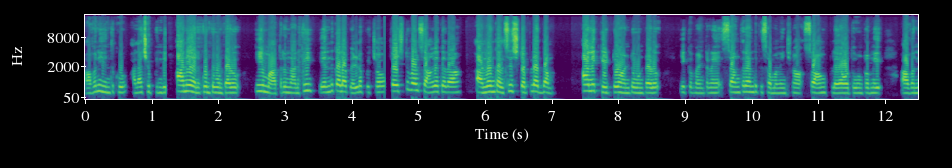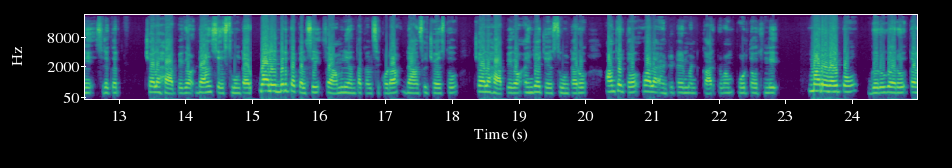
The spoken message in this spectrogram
అవని ఎందుకు అలా చెప్పింది? అని అనుకుంటూ ఉంటాడు. ఈ మాత్రం దానికి ఎందుకు అలా బిల్డప్ ఇచ్చావు? ఫెస్టివల్ సాంగ్ కదా అందరం కలిసి స్టెప్లు వేద్దాం అని కిట్టు అంటూ ఉంటాడు. ఇక వెంటనే సంక్రాంతికి సంబంధించిన సాంగ్ ప్లే అవుతూ ఉంటుంది. అవని శ్రీకర్ చాలా హ్యాపీగా డాన్స్ చేస్తూ ఉంటారు. వాళ్ళిద్దరితో కలిసి ఫ్యామిలీ అంతా కలిసి కూడా డాన్సులు చేస్తూ చాలా హ్యాపీగా ఎంజాయ్ చేస్తూ ఉంటారు. అంతటితో వాళ్ళ ఎంటర్టైన్మెంట్ కార్యక్రమం పూర్తవుతుంది. మరోవైపు గురువు గారు తన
